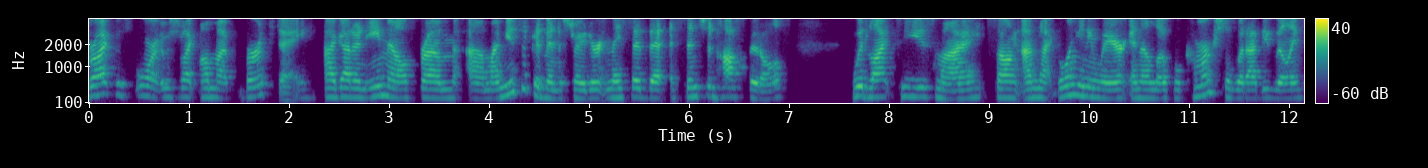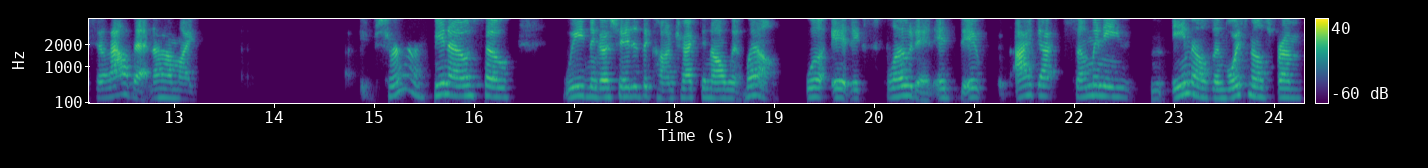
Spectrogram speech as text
right before it was like on my birthday i got an email from uh, my music administrator and they said that ascension hospitals would like to use my song i'm not going anywhere in a local commercial would i be willing to allow that and i'm like sure you know so we negotiated the contract and all went well well, it exploded. It, it, I got so many emails and voicemails from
